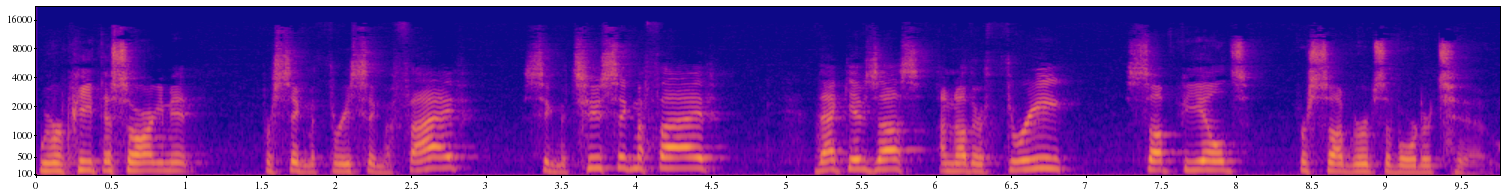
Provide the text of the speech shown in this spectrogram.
We repeat this argument for sigma 3, sigma 5, sigma 2, sigma 5. That gives us another three subfields for subgroups of order 2.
